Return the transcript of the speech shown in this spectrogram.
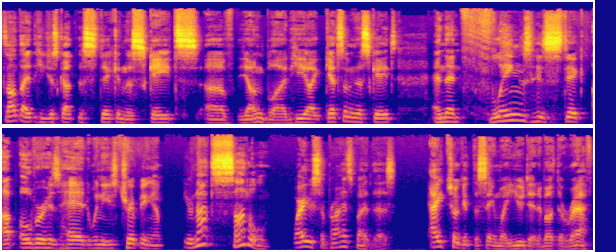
It's not that he just got the stick in the skates of Youngblood. He like gets him in the skates and then flings his stick up over his head when he's tripping him. You're not subtle. Why are you surprised by this? I took it the same way you did about the ref.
